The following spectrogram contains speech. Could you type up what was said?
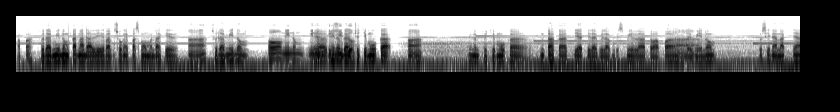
apa sudah minum kan ada aliran sungai pas mau mendaki Ah, ah. sudah minum Oh minum minum ya, di minum situ. dan cuci muka ah. Minum cuci muka. Entahkah dia tidak bilang Bismillah atau apa dia Ah. minum. Terus ini anaknya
